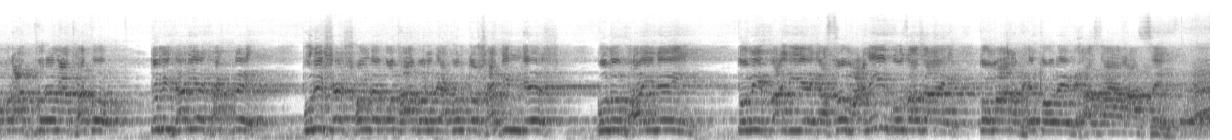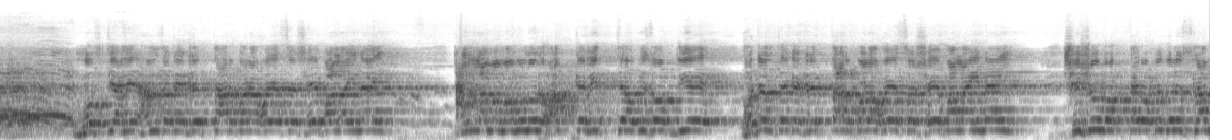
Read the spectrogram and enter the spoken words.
অপরাধ করে না থাকো তুমি দাঁড়িয়ে থাকবে। পুলিশের সঙ্গে কথা বলবে, এখন তো স্বাধীন দেশ, কোনো ভয় নেই। তুমি পালিয়ে গেছো মানেই বোঝা যায় তোমার ভেতরে ভেজাল আছে। মুফতি আমির হামজাকে গ্রেপ্তার করা হয়েছে, সে পালাই নাই। আল্লামা মামুনুল হককে মিথ্যে অভিযোগ দিয়ে হোটেল থেকে গ্রেপ্তার করা হয়েছে, সে পালাই নাই। শিশু বক্তা রফিকুল ইসলাম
